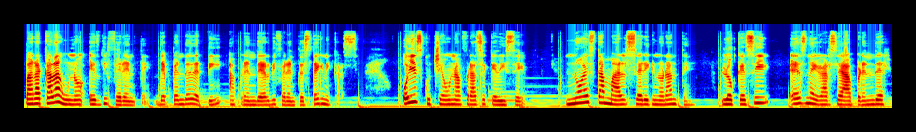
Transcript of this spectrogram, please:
Para cada uno es diferente, depende de ti aprender diferentes técnicas. Hoy escuché una frase que dice, no está mal ser ignorante, lo que sí es negarse a aprender.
